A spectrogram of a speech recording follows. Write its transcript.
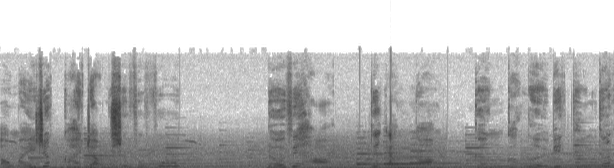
Ông ấy rất coi trọng sự phục vụ. Đối với họ, thức ăn ngon cần có người biết thưởng thức.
